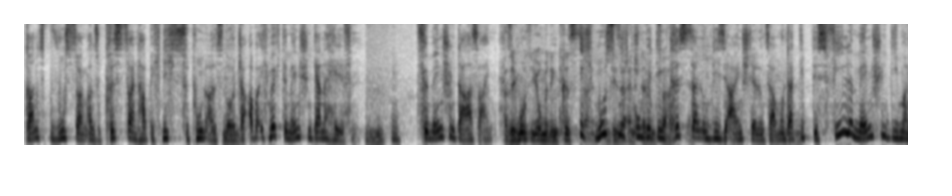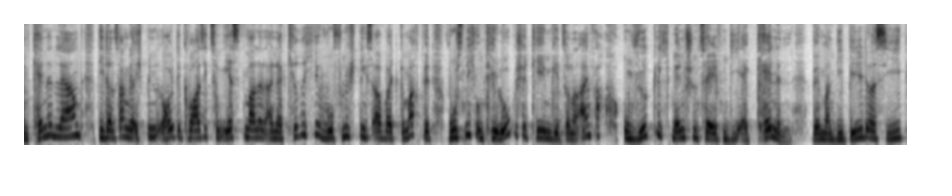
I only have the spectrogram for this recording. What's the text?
ganz bewusst sagen, also Christsein habe ich nichts zu tun als Deutscher, mhm. aber ich möchte Menschen gerne helfen. Mhm für Menschen da sein. Also ich muss nicht unbedingt Christ sein. Ich muss um nicht unbedingt Christ sein, um diese Einstellung zu haben. Und da gibt es viele Menschen, die man kennenlernt, die dann sagen, ja, ich bin heute quasi zum ersten Mal in einer Kirche, wo Flüchtlingsarbeit gemacht wird, wo es nicht um theologische Themen geht, sondern einfach um wirklich Menschen zu helfen, die erkennen, wenn man die Bilder sieht,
